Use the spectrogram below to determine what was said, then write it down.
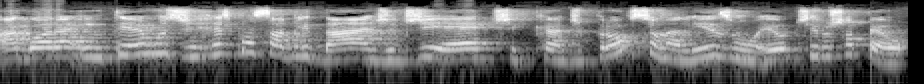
agora, em termos de responsabilidade, de ética, de profissionalismo, eu tiro o chapéu.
